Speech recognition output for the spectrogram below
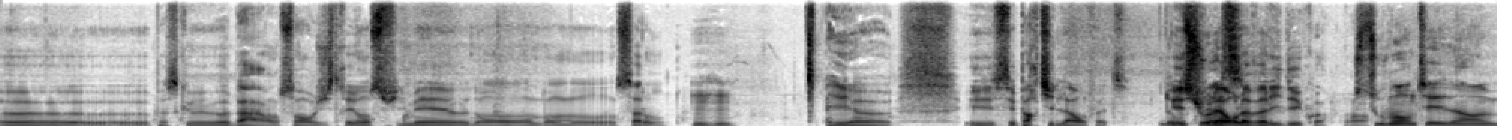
Euh, parce que bah on s'enregistrait, on se filmait dans, dans mon salon mhm. et, euh, et c'est parti de là en fait. Donc, et celui-là on l'a validé quoi. Voilà. Souvent, tu es dans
